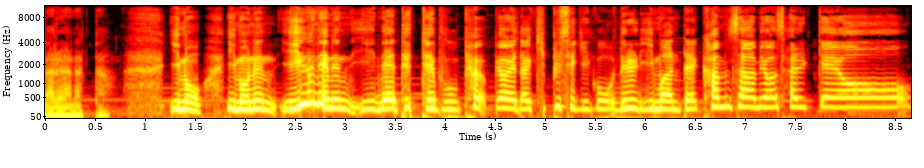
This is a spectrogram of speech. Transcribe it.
나를 안았다. 이모, 이모는 이 은혜는 이 내 대퇴부 뼈, 뼈에다 깊이 새기고 늘 이모한테 감사하며 살게요.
